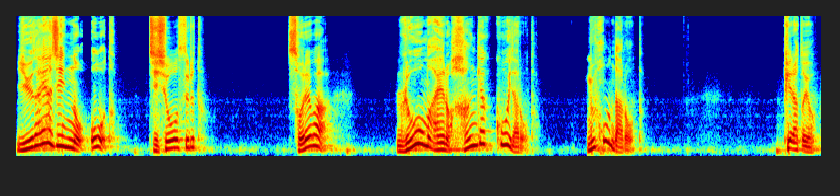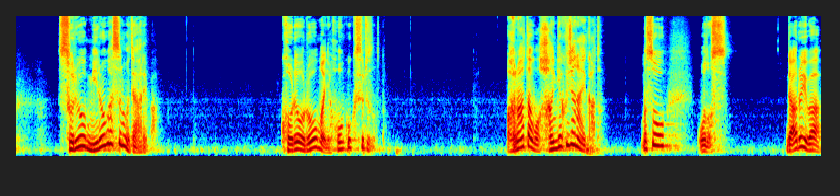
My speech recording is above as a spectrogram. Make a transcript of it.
ユダヤ人の王と自称するとそれはローマへの反逆行為だろうと謀反だろうとピラトよそれを見逃すのであればこれをローマに報告するぞと。あなたも反逆じゃないかと、まあ、そう脅す。であるいは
